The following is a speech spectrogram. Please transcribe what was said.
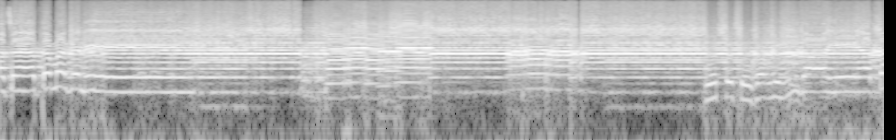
அத்த மகனே. சொத்து சுகம் இந்தாயே அத்த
